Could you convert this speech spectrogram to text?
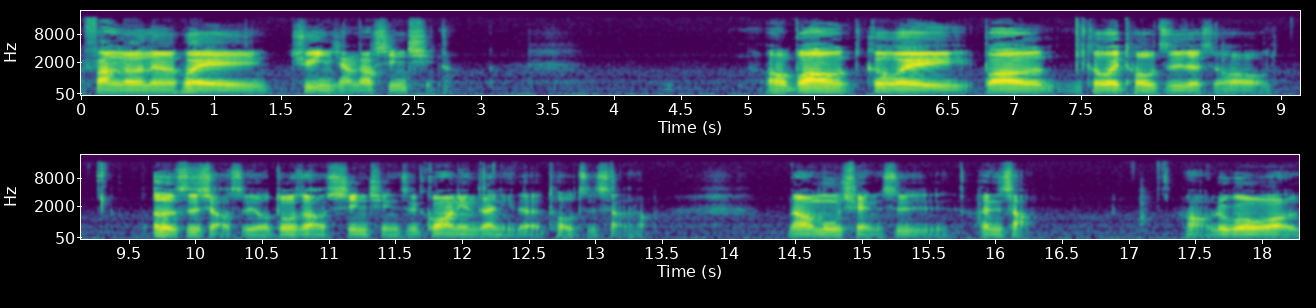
反而呢会去影响到心情啊。哦，不知道各位不知道各位投资的时候，二十四小时有多少心情是挂念在你的投资上哈？那我目前是很少。好，如果我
